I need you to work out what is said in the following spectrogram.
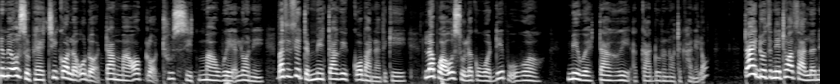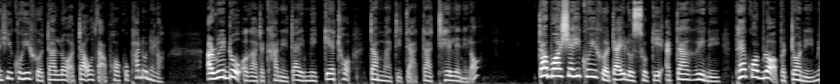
နမေအဆုဖဲထိကောလောဒတာမာအော့ကလောထူစီမာဝဲအလောနေဘာစစ်တမေတာကေကောဘာနာတကေလောက်ပွားအဆုလကဝဒေပူဟော မိဝဲတာရီအကာဒိုနော်တခါနေလောတိုက်ဒိုသနေထောအစာလန်ဟီခိုဟီခတာလောအတာဥစာဖောခုဖတ်ဒိုနေလောအရီဒိုအကတခါနေတိုက်မိကဲထောတမတီတာတာထဲလဲနေလောတဘွားရှဟီခွေခတိုင်လို့ဆိုကေအတာရီနေဖဲကောဘလော့ပတော်နေမြ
